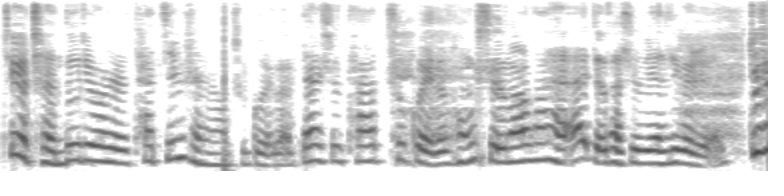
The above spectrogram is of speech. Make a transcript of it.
这个程度就是他精神上出轨了，但是他出轨的同时呢，他还爱着他身边这个人，就是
